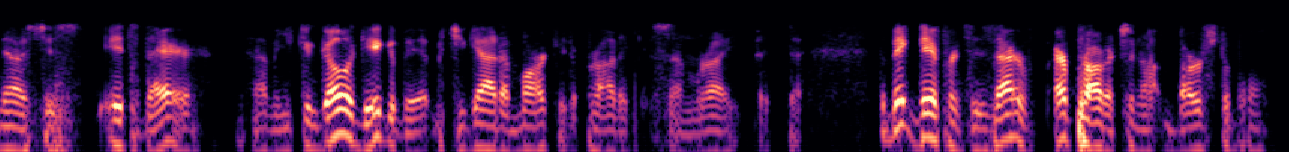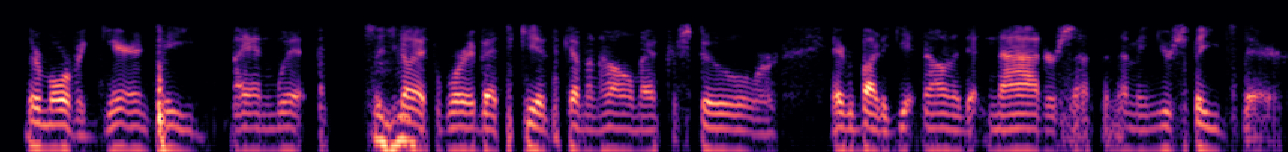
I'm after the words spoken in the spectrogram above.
know, it's just it's there. I mean, you can go a gigabit, but you got to market a product at some rate. But uh, the big difference is our our products are not burstable. They're more of a guaranteed bandwidth. So mm-hmm. you don't have to worry about the kids coming home after school or everybody getting on it at night or something. I mean, your speed's there,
